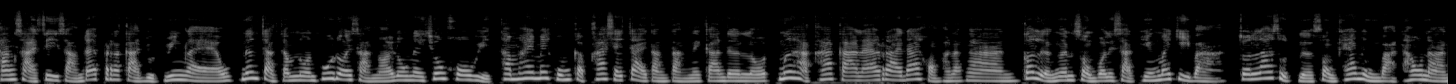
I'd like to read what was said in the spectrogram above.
ทางสาย 43 ได้ประกาศหยุดวิ่งแล้ว เนื่องจากจำนวนผู้โดยสารน้อยลงในช่วงโควิดทำให้ไม่คุ้มกับค่าใช้จ่ายต่างๆ ในการการเดินรถเมื่อหักค่าการและรายได้ของพนักงาน ก็เหลือเงินส่งบริษัทเพียงไม่กี่บาท จนล่าสุดเหลือส่งแค่ 1 บาทเท่านั้น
